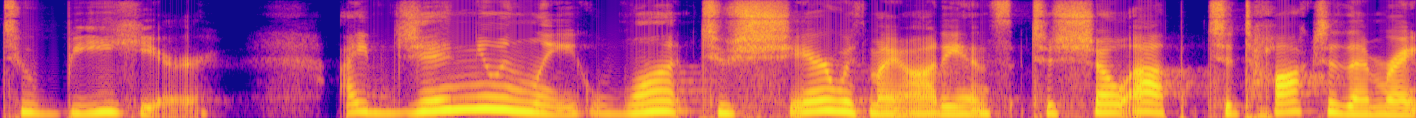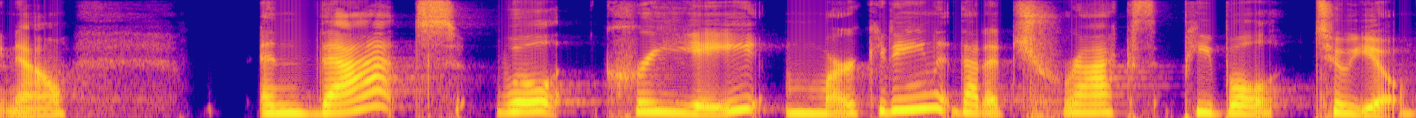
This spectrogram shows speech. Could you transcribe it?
to be here. I genuinely want to share with my audience, to show up, to talk to them right now. And that will create marketing that attracts people to you.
